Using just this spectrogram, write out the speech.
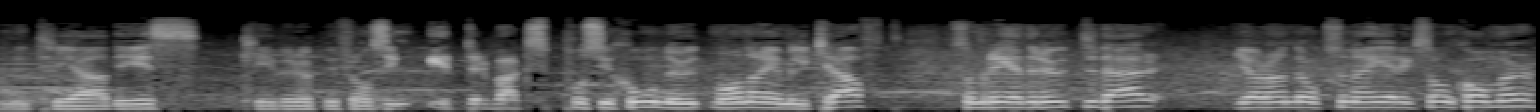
Dimitriadis kliver upp ifrån sin ytterbacksposition och utmanar Emil Kraft som reder ut det där. Gör han det också när Eriksson kommer?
